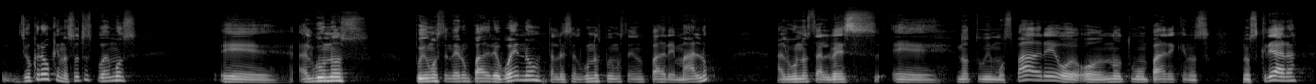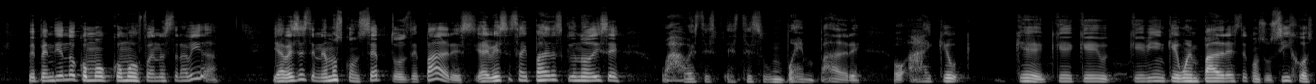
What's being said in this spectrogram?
yo creo que nosotros podemos, eh, algunos pudimos tener un padre bueno, tal vez algunos pudimos tener un padre malo, algunos tal vez eh, no tuvimos padre o, no tuvo un padre que nos, nos criara, dependiendo cómo, cómo fue nuestra vida. Y a veces tenemos conceptos de padres, y a veces hay padres que uno dice, wow, este, este es un buen padre, o ay, qué, qué, qué, qué, qué bien, qué buen padre este con sus hijos,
